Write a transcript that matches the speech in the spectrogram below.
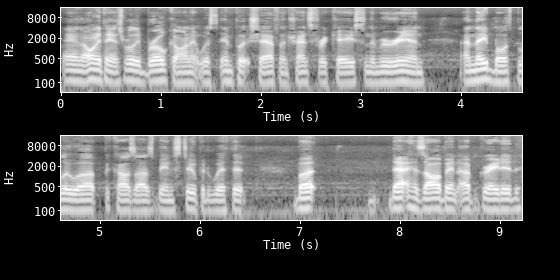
And the only thing that's really broke on it was the input shaft and the transfer case and the rear end. And they both blew up because I was being stupid with it. But that has all been upgraded.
